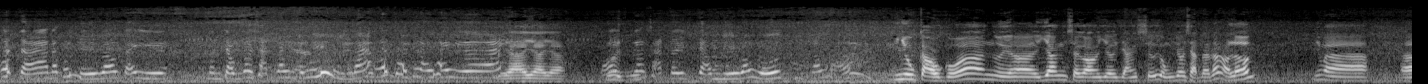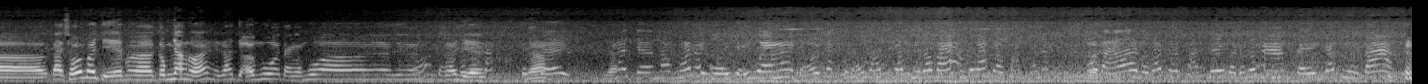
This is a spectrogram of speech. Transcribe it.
Ít à, đâu có nhiều đâu, tại vì mình trồng rau sạch đâu chủ yếu mình bán ít thôi chứ đâu thấy ờ, ấy. dạ dạ dạ Rau, rau sạch thì trồng nhiều đâu được, đâu nổi. nhu cầu của người ờ, dân Sài Gòn giờ dạng sử dụng rau sạch là rất là lớn nhưng mà à, đa số mấy chị em ờ, công nhân rồi ấy, thì ra chợ mua toàn là mua ờ, ra về Dạ. Dạ. Nó, nó nói người chị quan á, trời chắc cái đổ giống như đó bán, không có bán rau sạch nữa đó. Nói bà ơi, bà bán rau sạch đi, bà đừng có ham tiền giống như người ta.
